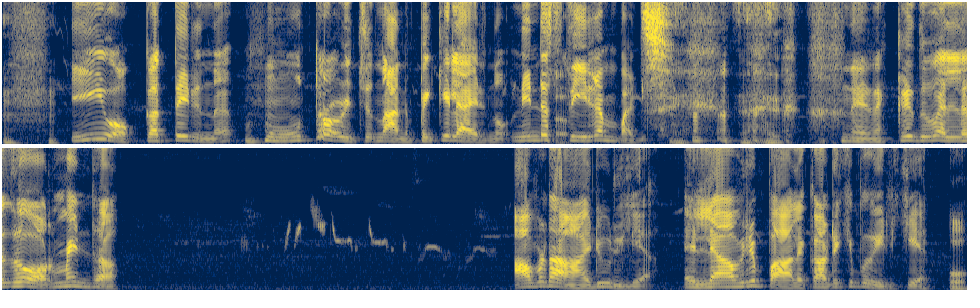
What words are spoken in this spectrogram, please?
ഈ ഒക്കത്തിരുന്ന് മൂത്രമൊഴിച്ച് നനപ്പിക്കലായിരുന്നു നിന്റെ സ്ഥിരം നിനക്ക് ഇത് വല്ലതും ഓർമ്മയുണ്ടോ? അവിടെ ആരുമില്ല. എല്ലാവരും പാലക്കാട്ടേക്ക് പോയിരിക്കുക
